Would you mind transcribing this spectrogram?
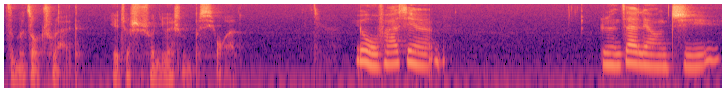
怎么走出来的，也就是说你为什么不喜欢？因为我发现人在两极，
